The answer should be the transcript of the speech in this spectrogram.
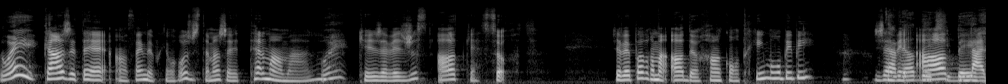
Oui. Quand j'étais enceinte de Primrose, justement, j'avais tellement mal Oui. que j'avais juste hâte qu'elle sorte. J'avais pas vraiment hâte de rencontrer mon bébé. J'avais hâte de la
